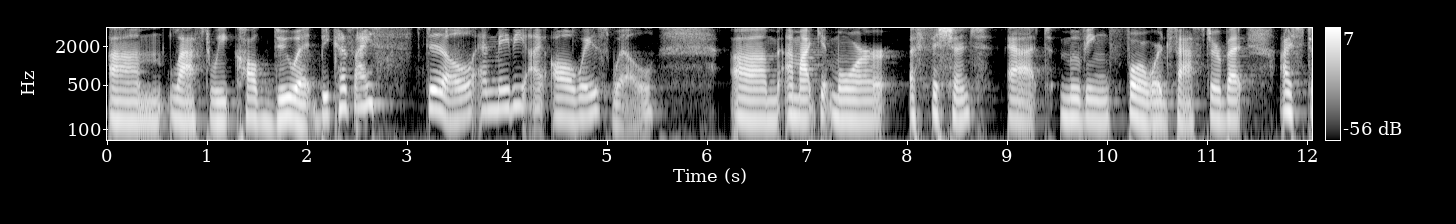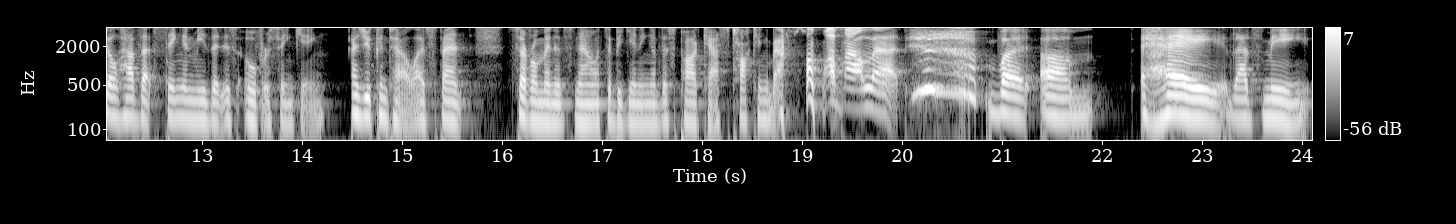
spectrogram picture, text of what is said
um, last week called "Do It" because I still, and maybe I always will, um, I might get more efficient at moving forward faster, but I still have that thing in me that is overthinking. As you can tell, I've spent several minutes now at the beginning of this podcast talking about about that. But um hey, that's me.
